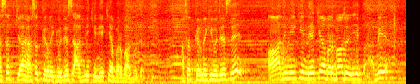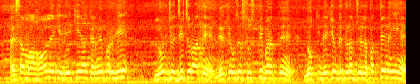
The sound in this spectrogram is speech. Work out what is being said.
حسد کیا ہے؟ حسد کرنے کی وجہ سے آدمی کی نیکیاں برباد ہو جاتی ہیں۔ حسد کرنے کی وجہ سے آدمی کی نیکیاں برباد ہو ایک ابھی ایسا ماحول ہے کہ نیکیاں کرنے پر ہی لوگ جو جی چراتے ہیں، نیکیوں سے سستی برتتے ہیں۔ نیکیوں کی طرف جو لپکتے نہیں ہیں۔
